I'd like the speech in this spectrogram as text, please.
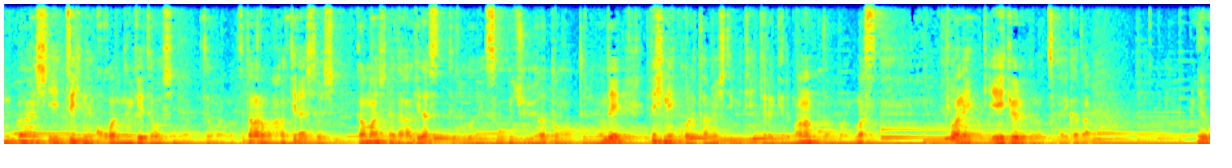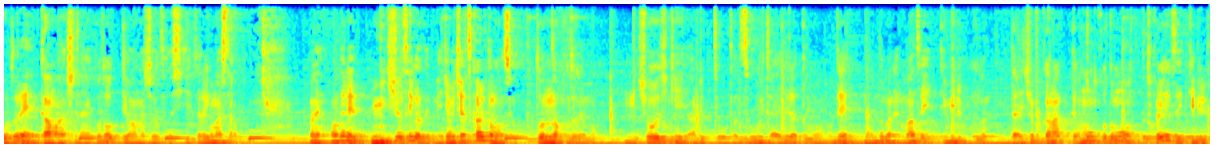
うん、良くないし、ぜひね、ここは抜けてほしいなって思います。だからもう吐き出してほしい。我慢しないで吐き出すってことね、すごく重要だと思ってるので、ぜひね、これ試してみていただければなと思います。今日はね、影響力の使い方ということで、我慢しないことっていう話をさせていただきました。まあね、本当に、ね、日常生活でめちゃめちゃ使えると思うんですよ。どんなことでも。正直になるってことはすごい大事だと思うので何度もねまず行ってみる、まあ、大丈夫かなって思うこともとりあえず行ってみる、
